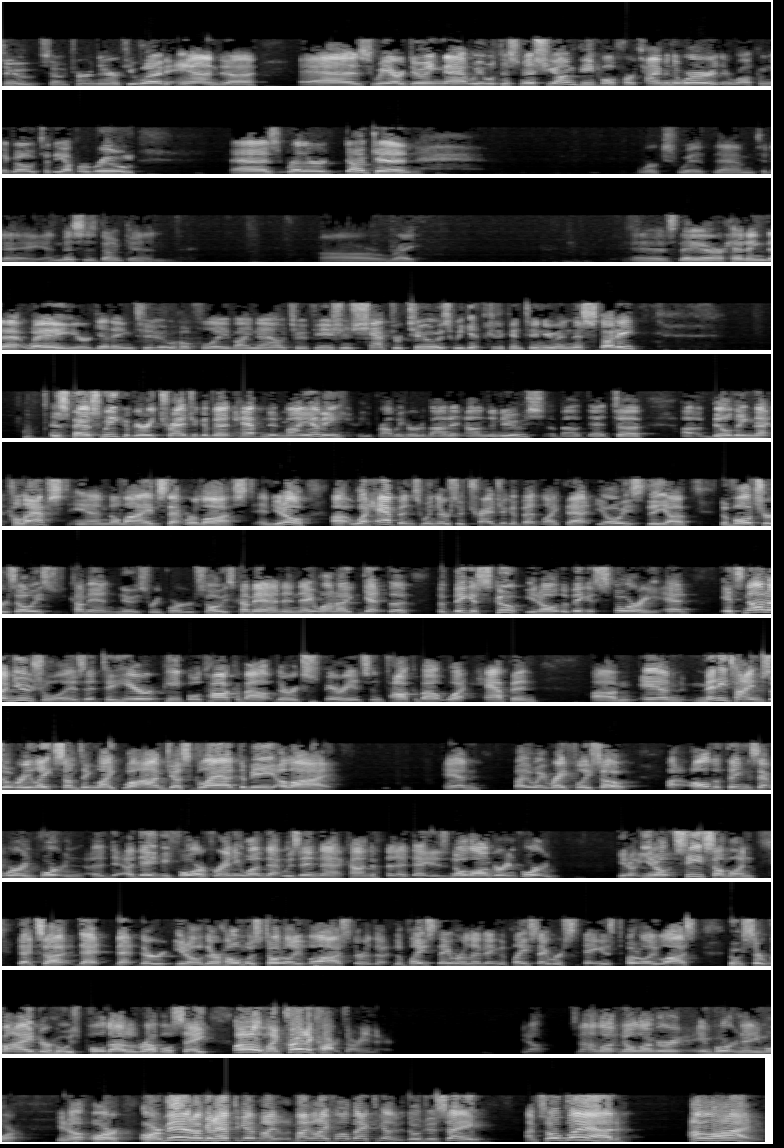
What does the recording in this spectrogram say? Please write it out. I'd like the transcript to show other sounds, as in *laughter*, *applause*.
2. So turn there if you would. And uh, as we are doing that, we will dismiss young people for time in the Word. They're welcome to go to the upper room as Brother Duncan works with them today. And Mrs. Duncan. All right. As they are heading that way, you're getting to, hopefully by now, to Ephesians chapter 2 as we get to continue in this study. This past week, a very tragic event happened in Miami. You probably heard about it on the news, about that uh, uh, building that collapsed and the lives that were lost. And you know uh, what happens when there's a tragic event like that? You always the uh, the vultures always come in, news reporters always come in, and they want to get the the biggest scoop, you know, the biggest story. And it's not unusual, is it, to hear people talk about their experience and talk about what happened. Um, and many times they'll relate something like, "Well, I'm just glad to be alive," and by the way, rightfully so. Uh, all the things that were important a, a, day before for anyone that was in that kind of a day is no longer important. You know, you don't see someone that's, uh, that, that their, you know, their home was totally lost or the, the place they were living, the place they were *laughs* staying is totally lost who survived or who was pulled out of the rubble say, oh, my credit cards are in there. It's not lo- no longer important anymore. You know, or, or man, I'm gonna have to get my, my life all back together. Don't just say, I'm so glad I'm alive.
